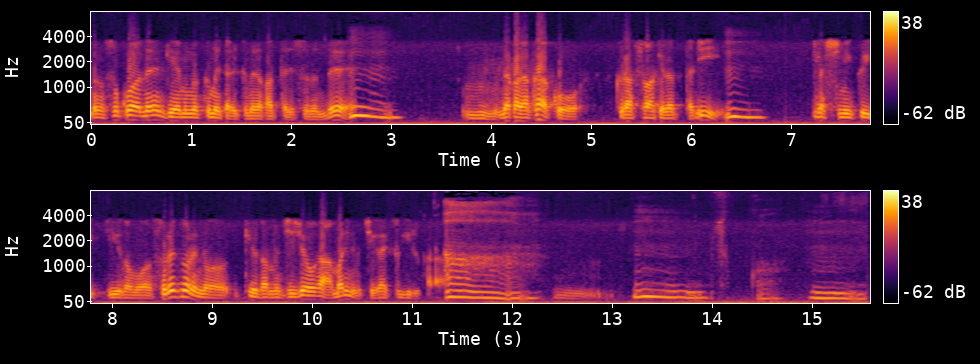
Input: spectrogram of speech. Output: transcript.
だからそこはね、ゲームが組めたり組めなかったりするんで、うん。うんなかなかこう、クラス分けだったり、うん。がしにくいっていうのも、それぞれの球団の事情があまりにも違いすぎるから、ああ。うん。そっか。うん。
